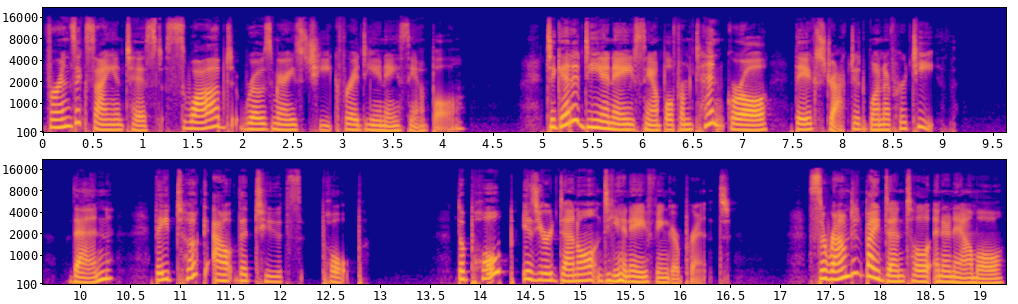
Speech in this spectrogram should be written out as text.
forensic scientists swabbed Rosemary's cheek for a DNA sample. To get a DNA sample from Tent Girl, they extracted one of her teeth. Then, they took out the tooth's pulp. The pulp is your dentin DNA fingerprint. Surrounded by dental and enamel,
